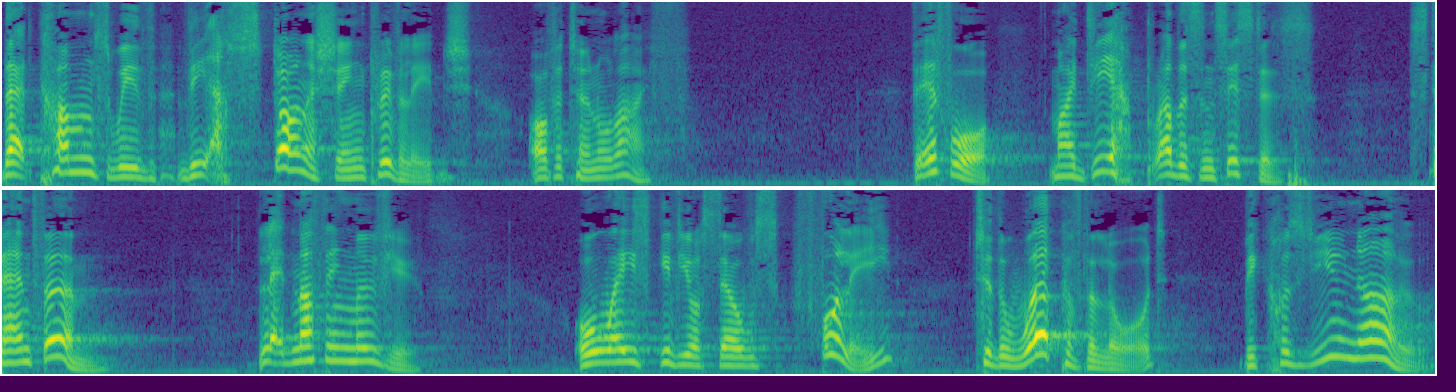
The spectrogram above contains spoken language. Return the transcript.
that comes with the astonishing privilege of eternal life. Therefore, my dear brothers and sisters, stand firm. Let nothing move you. Always give yourselves fully to the work of the Lord because you know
